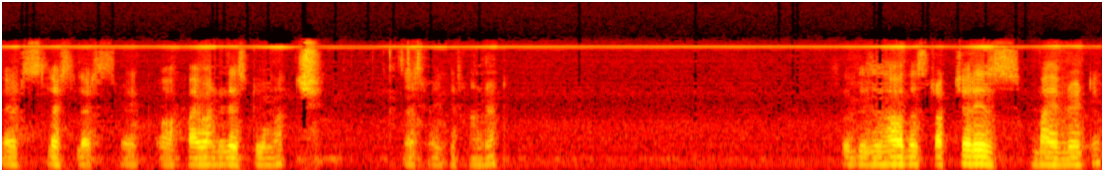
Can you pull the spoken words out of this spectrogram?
Let's let's let's make oh, 500 is too much. Let's make it 100 so this is how the structure is vibrating.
